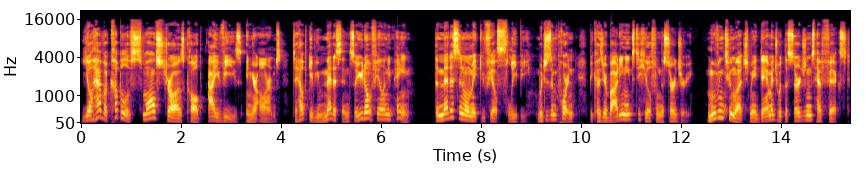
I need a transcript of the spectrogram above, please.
You'll have a couple of small straws called IVs in your arms to help give you medicine so you don't feel any pain. The medicine will make you feel sleepy, which is important because your body needs to heal from the surgery. Moving too much may damage what the surgeons have fixed,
